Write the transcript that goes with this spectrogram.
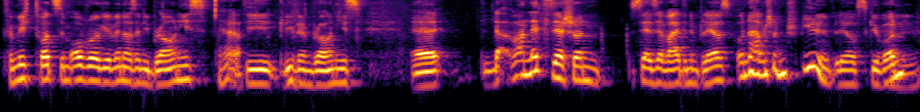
für mich trotzdem Overall-Gewinner sind die Brownies, ja. die Cleveland Brownies. Äh, waren letztes Jahr schon sehr, sehr weit in den Playoffs und haben schon ein Spiel in den Playoffs gewonnen. Mhm.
